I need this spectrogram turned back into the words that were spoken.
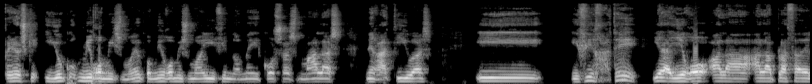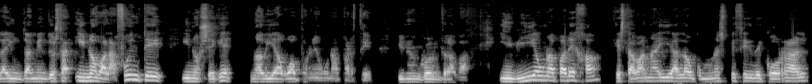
pero es que, y yo conmigo mismo, ¿eh? conmigo mismo ahí diciéndome cosas malas, negativas. Y, y fíjate, y ahora llego a la, a la plaza del ayuntamiento esta y no va la fuente y no sé qué. No había agua por ninguna parte y no encontraba. Y vi a una pareja que estaban ahí al lado como una especie de corral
